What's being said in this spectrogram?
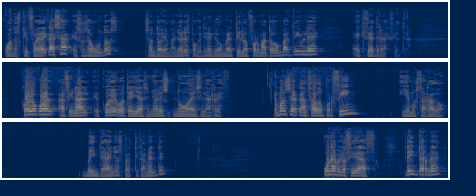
Cuando estoy fuera de casa, esos segundos son todavía mayores porque tiene que convertirlo en formato compatible, etcétera, etcétera. Con lo cual, al final, el cuello de botella, señores, no es la red. Hemos alcanzado por fin, y hemos tardado 20 años prácticamente, una velocidad de Internet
